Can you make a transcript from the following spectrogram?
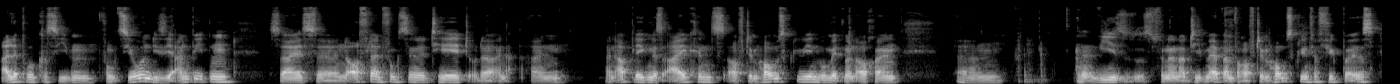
alle progressiven Funktionen, die sie anbieten, sei es äh, eine Offline-Funktionalität oder ein, ein, ein Ablegen des Icons auf dem Homescreen, womit man auch ein, ähm, wie es von einer nativen App einfach auf dem Homescreen verfügbar ist,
